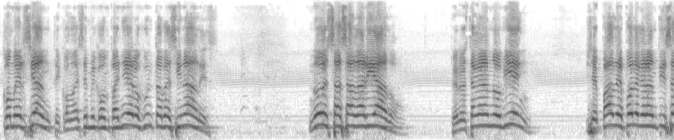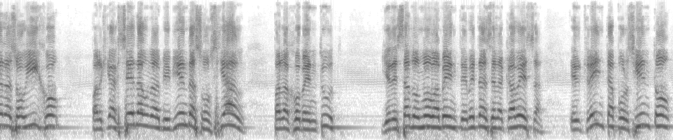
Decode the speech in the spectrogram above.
comerciante, como dice mi compañero, juntas vecinales. No es asalariado, pero está ganando bien. Dice, padre puede garantizar a su hijo para que acceda a una vivienda social para la juventud. Y el Estado nuevamente, métanse en la cabeza, el 30%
